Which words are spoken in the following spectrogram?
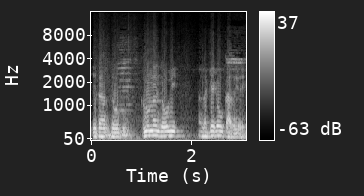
ਇਹ ਤਾਂ ਜੋ ਕਾਨੂੰਨਾਂ ਜੋ ਵੀ ਲੱਗੇਗਾ ਉਹ ਕਰ ਰਹੀ ਹੋਏਗੀ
